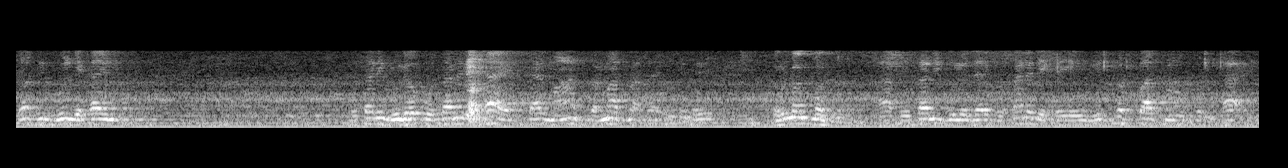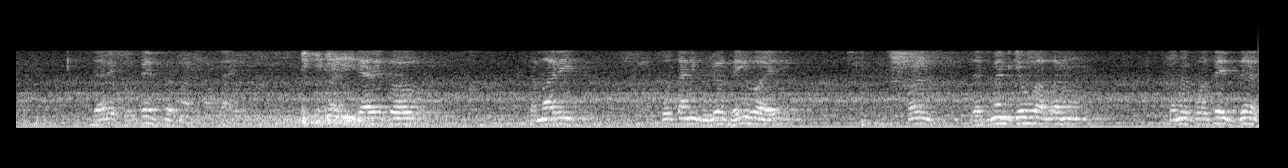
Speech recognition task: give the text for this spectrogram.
ત્યાં સુધી ભૂલ દેખાય નહીં. પોતાની ભૂલો પોતાને દેખાય ત્યારે માણસ પરમાત્મા થાય. શું થયું પરમાત્મા હા પોતાની ભૂલો જ્યારે પોતાને દેખાય એવું નિષ્પક્ષપાત ઉત્પન્ન થાય ત્યારે પોતે જ પરમાત્મા થાય. ત્યારે તો તમારી પોતાની ભૂલો થઈ હોય પણ જજમેન્ટ કેવું આવવાનું તમે પોતે જ જજ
